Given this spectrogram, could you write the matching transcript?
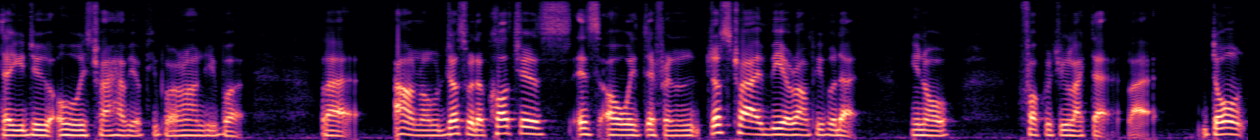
that you do, always try to have your people around you. But like. I don't know, just with the cultures, it's always different. Just try to be around people that you know, fuck with you like that. Like, don't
